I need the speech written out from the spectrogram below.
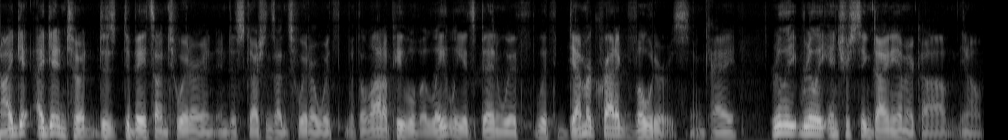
know, I get I get into dis- debates on Twitter and, and discussions on Twitter with with a lot of people, but lately it's been with with Democratic voters. Okay, really really interesting dynamic. Uh, you know,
